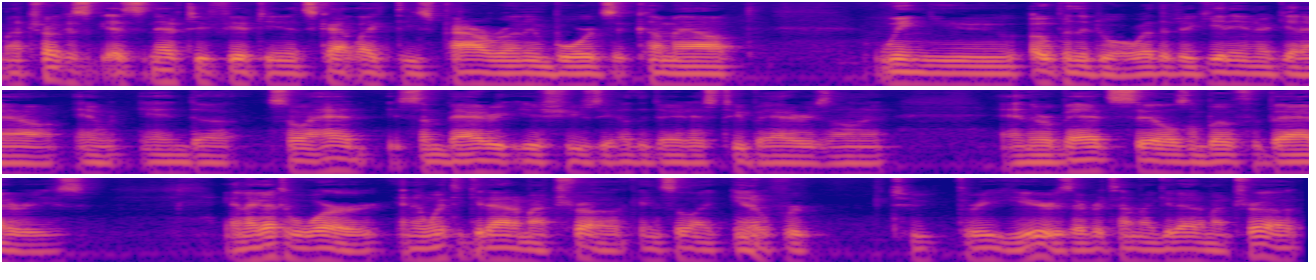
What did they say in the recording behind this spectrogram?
my truck is it's an F two fifty and it's got like these power running boards that come out when you open the door, whether to get in or get out. And and uh, so I had some battery issues the other day. It has two batteries on it, and there were bad cells on both the batteries. And I got to work, and I went to get out of my truck, and so like you know for two three years, every time I get out of my truck,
